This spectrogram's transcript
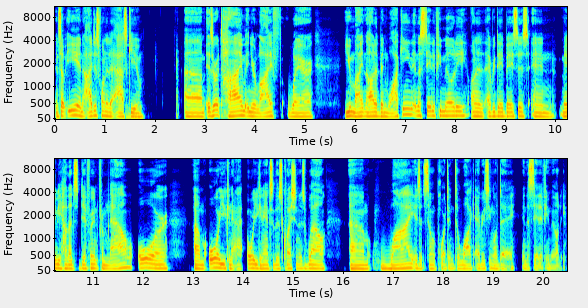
And so, Ian, I just wanted to ask you um, Is there a time in your life where you might not have been walking in a state of humility on an everyday basis, and maybe how that's different from now? Or, um, or you can, or you can answer this question as well. Um, why is it so important to walk every single day in a state of humility?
